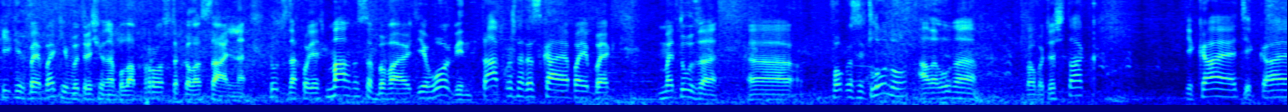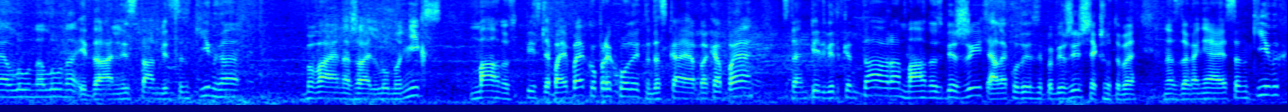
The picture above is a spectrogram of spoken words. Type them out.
кількість байбеків витрачена була просто колосальна. Тут знаходять Магнуса, вбивають його, він також натискає байбек. Медуза е, фокусить Луну, але Луна робить ось так. Тікає, тікає, Луна, Луна. Ідеальний стан від Сенкінга. Вбиває, на жаль, Луну Нікс. Магнус після байбеку приходить, натискає БКБ. Стампід від Кентавра. Магнус біжить, але куди ти побіжиш, якщо тебе наздоганяє Сенкінг.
